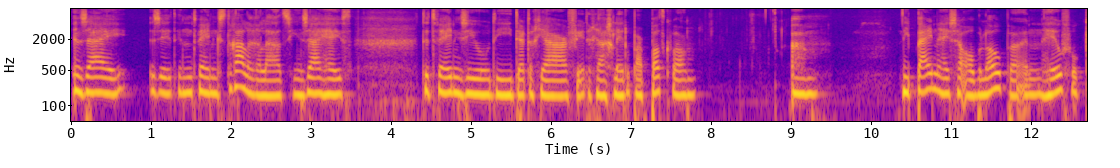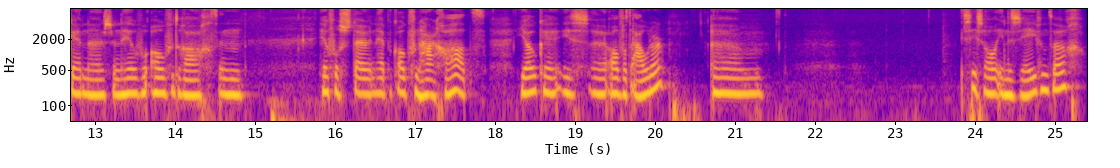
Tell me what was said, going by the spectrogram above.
En zij zit in een tweelingstralenrelatie. En zij heeft de tweelingziel die 30 jaar, 40 jaar geleden op haar pad kwam. Um, die pijn heeft zij al belopen. En heel veel kennis en heel veel overdracht. En heel veel steun heb ik ook van haar gehad. Joke is uh, al wat ouder. Um, ze is al in de 70.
